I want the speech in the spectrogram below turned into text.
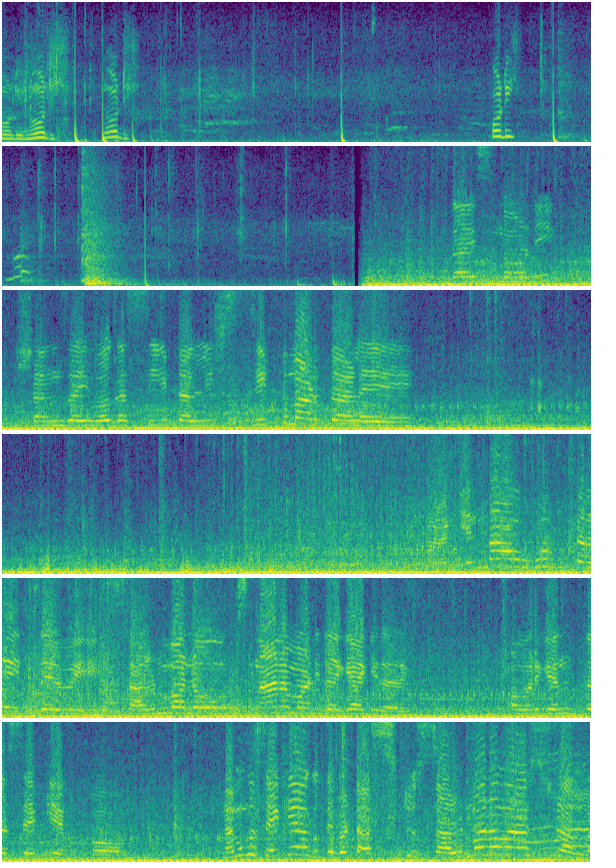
ನೋಡಿ ನೋಡಿ ನೋಡಿ. ಕೊಡಿ ಗೈಸ್ ನೋಡಿ ಶಂಜ ಇವಾಗ ಸೀಟಲ್ಲಿ ಸಿಟ್ ಮಾಡ್ತಾಳೆ. ಎಂತ ಸೆಕೆ ನಮಗೂ ಸೆಕೆ ಆಗುತ್ತೆ ಬಟ್ ಅಷ್ಟು ಸಲ್ಮಾನ್ ಅವರ ಅಷ್ಟು ಅಲ್ಲ.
